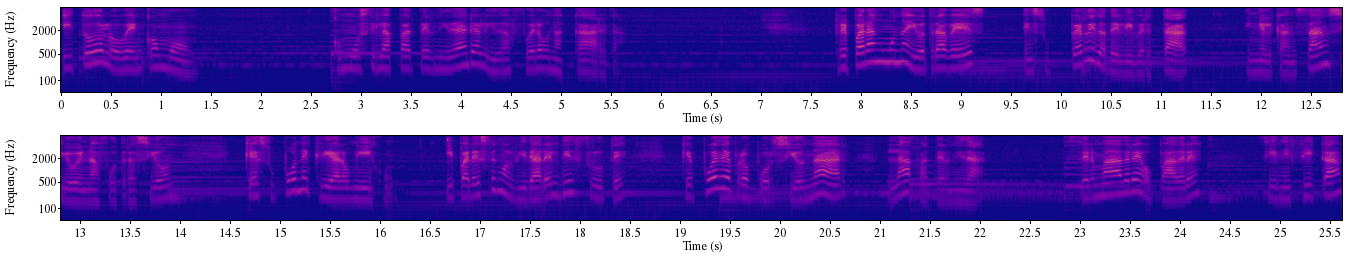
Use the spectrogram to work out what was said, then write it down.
Y todo lo ven como, como si la paternidad en realidad fuera una carga. Reparan una y otra vez en su pérdida de libertad, en el cansancio, en la frustración que supone criar a un hijo y parecen olvidar el disfrute que puede proporcionar la paternidad. Ser madre o padre significa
